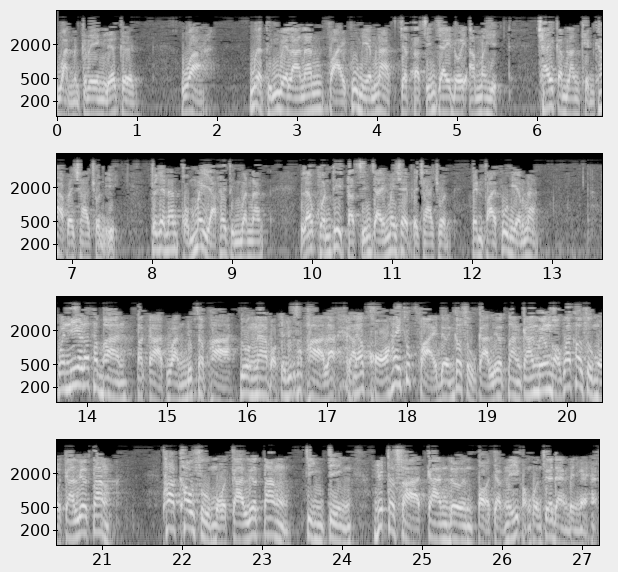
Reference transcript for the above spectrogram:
หวั่นเกรงเหลือเกิน ว่าเมื่อถึงเวลานั้นฝ่ายผู้มีอำนาจจะตัดสินใจโดยอำมหิต ใช้กำลังเข็นฆ่าประชาชนอีก เพราะฉะนั้นผมไม่อยากให้ถึงวันนั้น แล้วคนที่ตัดสินใจไม่ใช่ประชาชน เป็นฝ่ายผู้มีอำนาจวันนี้รัฐบาลประกาศวันยุบสภาล่วงหน้าบอกจะยุบสภาแล้วครับแล้วขอให้ทุกฝ่ายเดินเข้าสู่การเลือกตั้งการเมืองบอกว่าเข้าสู่โหมดการเลือกตั้ง ถ้าเข้าสู่โหมดการเลือกตั้งจริง ๆ ยุทธศาสตร์การเดินต่อจากนี้ของคนเสื้อแดงเป็นยังไงฮะ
